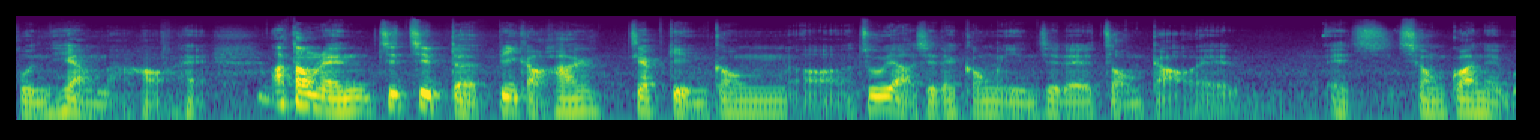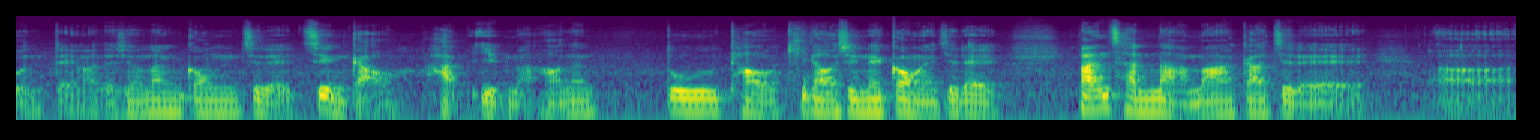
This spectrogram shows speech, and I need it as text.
分享嘛，吼嘿。啊，当然即集就比较较接近讲，呃，主要是咧讲因即个宗教的的相关的问题嘛，就像咱讲即个政教合一嘛，吼，咱拄头起头先咧讲的即个班禅喇嘛甲即个呃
